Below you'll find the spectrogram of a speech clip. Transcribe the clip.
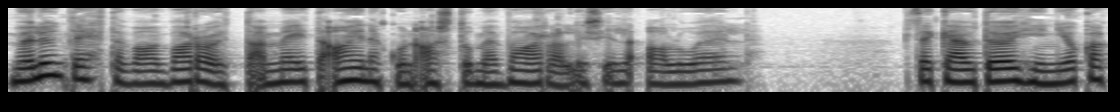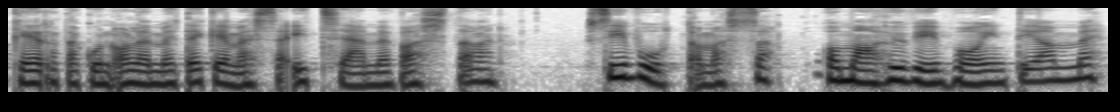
Mölyn tehtävä on varoittaa meitä aina, kun astumme vaarallisille alueille. Se käy töihin joka kerta, kun olemme tekemässä itseämme vastaan, sivuuttamassa omaa hyvinvointiamme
